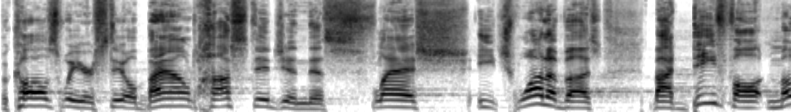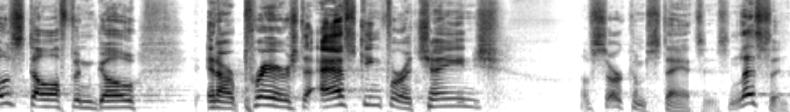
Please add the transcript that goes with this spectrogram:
because we are still bound hostage in this flesh, each one of us, by default, most often go in our prayers to asking for a change of circumstances. And listen,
